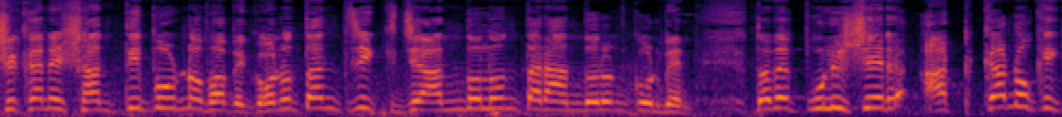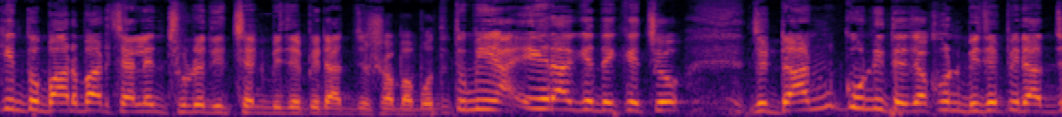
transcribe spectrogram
সেখানে শান্তিপূর্ণভাবে গণতান্ত্রিক যে আন্দোলন তারা আন্দোলন করবেন। তবে পুলিশের আটকানোকে কিন্তু বারবার চ্যালেঞ্জ ছুড়ে দিচ্ছেন বিজেপি রাজ্য সভাপতি। তুমি এর আগে দেখেছ যে ডানকুনিতে যখন বিজেপি রাজ্য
